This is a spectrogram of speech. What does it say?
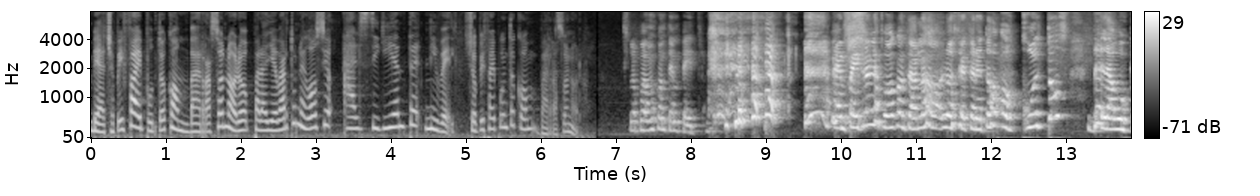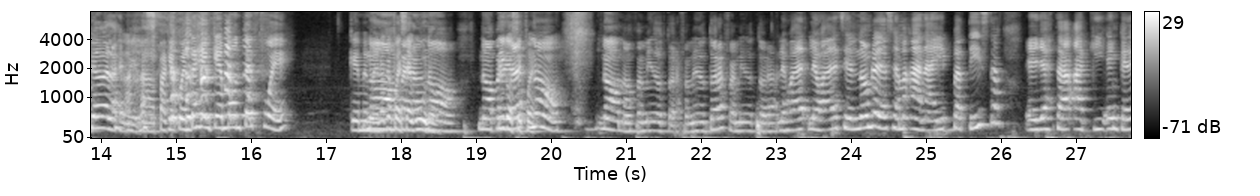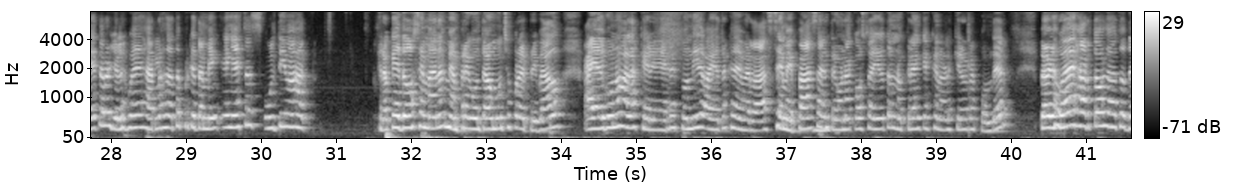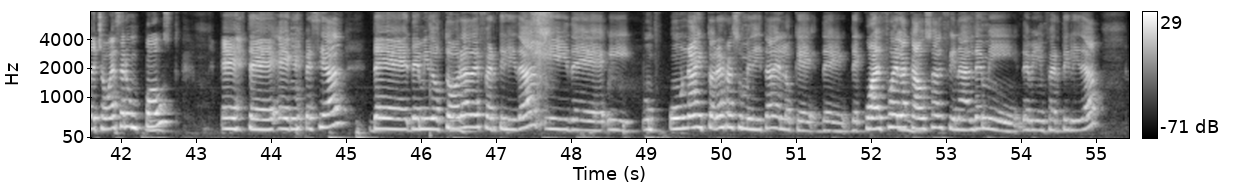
Ve a shopify.com barra sonoro para llevar tu negocio al siguiente nivel. Shopify.com barra sonoro. Lo podemos contar en Patreon. en Patreon les puedo contar los, los secretos ocultos de la búsqueda de las gemelas. Ajá, para que cuentes en qué monte fue, que me imagino que fue pero seguro. No, no, pero Digo, fue. no, no, no, fue mi doctora, fue mi doctora, fue mi doctora. Les voy a, les voy a decir el nombre, ella se llama Anaid Batista, ella está aquí en Querétaro, yo les voy a dejar los datos porque también en estas últimas, creo que dos semanas me han preguntado mucho por el privado, hay algunos a las que les he respondido, hay otras que de verdad se me pasa entre una cosa y otra, no crean que es que no les quiero responder, pero les voy a dejar todos los datos, de hecho voy a hacer un post este, en especial de, de mi doctora de fertilidad y de y un- una historia resumidita de lo que de, de cuál fue la causa al final de mi, de mi infertilidad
